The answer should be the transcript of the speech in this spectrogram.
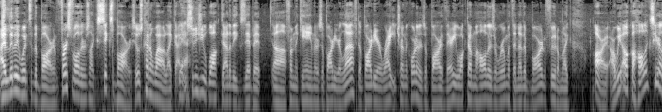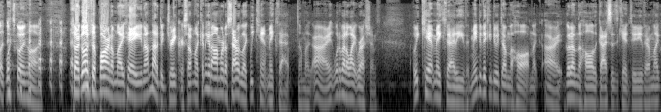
I literally went to the bar, and first of all, there was like six bars. It was kind of wild. Like I- Yeah. as soon as you walked out of the exhibit uh, from the game, there was a bar to your left, a bar to your right. You turn the corner, there's a bar there. You walk down the hall, there's a room with another bar and food. I'm like, all right, are we alcoholics here? Like, what's going on? so I go to the bar and I'm like, hey, you know, I'm not a big drinker, so I'm like, can I get an amaretto sour? They're like, we can't make that. I'm like, all right, what about a white Russian? We can't make that either. Maybe they can do it down the hall. I'm like, all right, go down the hall. The guy says he can't do it either. I'm like,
